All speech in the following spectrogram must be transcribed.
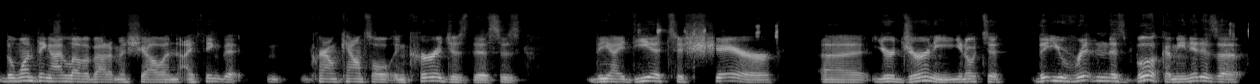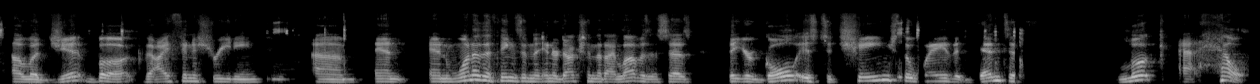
the one thing I love about it, Michelle, and I think that Crown Council encourages this is the idea to share uh, your journey. You know, to that you've written this book. I mean, it is a a legit book that I finished reading, um, and and one of the things in the introduction that I love is it says that your goal is to change the way that dentists look at health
